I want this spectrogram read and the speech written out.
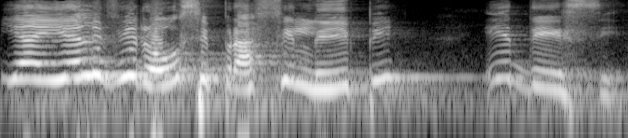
e aí ele virou-se para Filipe e disse:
